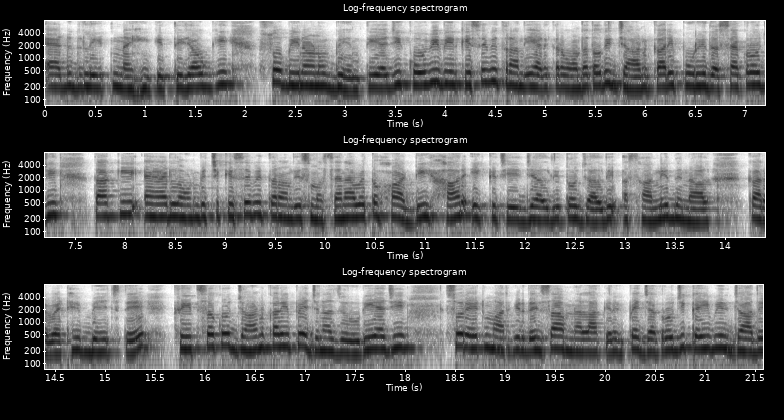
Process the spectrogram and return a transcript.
ਐਡ ਡਿਲੀਟ ਨਹੀਂ ਕੀਤੀ ਜਾਊਗੀ। ਸੋ ਵੀਰਾਂ ਨੂੰ ਬੇਨਤੀ ਹੈ ਜੀ, ਕੋਈ ਵੀ ਵੀਰ ਕਿਸੇ ਵੀ ਤਰ੍ਹਾਂ ਦੀ ਐਡ ਕਰਵਾਉਂਦਾ ਤਾਂ ਉਹਦੀ ਜਾਣਕਾਰੀ ਪੂਰੀ ਦੱਸਿਆ ਕਰੋ ਜੀ, ਤਾਂ ਕਿ ਐਡ ਲਾਉਣ ਵਿੱਚ ਕਿਸੇ ਵੀ ਤਰ੍ਹਾਂ ਦੀ ਸਮੱਸਿਆ ਨਾ ਆਵੇ। ਤੁਹਾਡੀ ਹਰ ਇੱਕ ਚੀਜ਼ ਜਲਦੀ ਤੋਂ ਜਲਦੀ ਆਸਾਨੀ ਦੇ ਨਾਲ ਘਰ ਬੈਠੇ ਵੇਚ ਤੇ ਖਰੀਦ ਸਕੋ। ਜਾਣਕਾਰੀ ਭੇਜਣਾ ਜ਼ਰੂਰੀ ਹੈ ਜੀ। ਸੋ ਰੇਟ ਮਾਰਕੀਟ ਦੇ ਹਿਸਾਬ ਨਾਲ ਲਾ ਕੇ ਭੇਜਿਆ ਕਰੋ ਜੀ। ਕਈ ਵੀਰ ਜ਼ਿਆਦਾ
